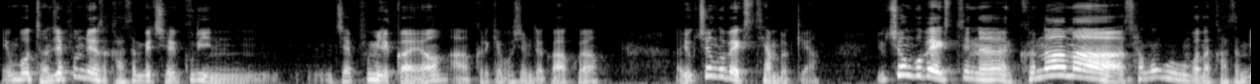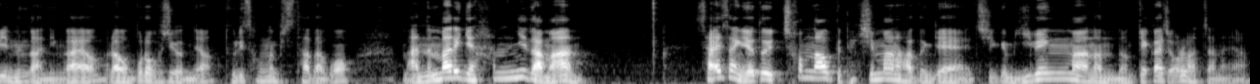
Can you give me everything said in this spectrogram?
이거 뭐전 제품 중에서 가성비 제일 구린 제품일 거예요. 아 그렇게 보시면 될 것 같고요. 6900XT 한번 볼게요. 6900XT는 그나마 3090보다 가성비 있는 거 아닌가요? 라고 물어보시거든요. 둘이 성능 비슷하다고. 맞는 말이긴 합니다만 사실상 얘도 처음 나올 때 110만원 하던 게 지금 200만원 넘게까지 올랐잖아요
